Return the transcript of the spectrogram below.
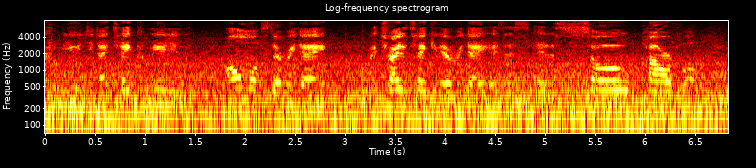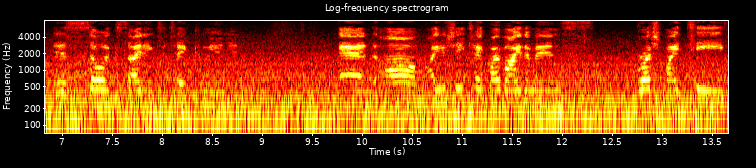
communion. I take communion almost every day. I try to take it every day. It is, it is so powerful. It is so exciting to take communion. And um, I usually take my vitamins, brush my teeth,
